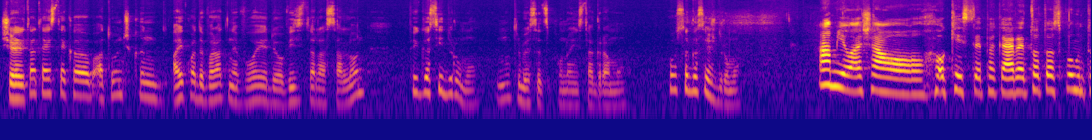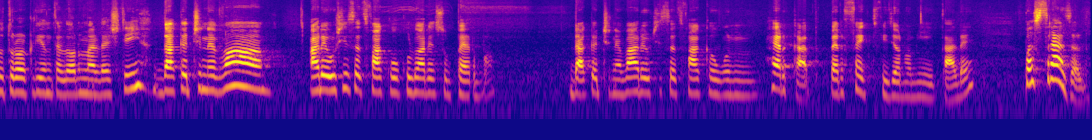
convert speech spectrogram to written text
Și realitatea este că atunci când ai cu adevărat nevoie de o vizită la salon, vei găsi drumul. Nu trebuie să-ți spună Instagramul. O să găsești drumul. Am eu așa o, o chestie pe care tot o spun tuturor clientelor mele, știi? Dacă cineva a reușit să-ți facă o culoare superbă, dacă cineva a reușit să-ți facă un haircut perfect fizionomiei tale, păstrează-l.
